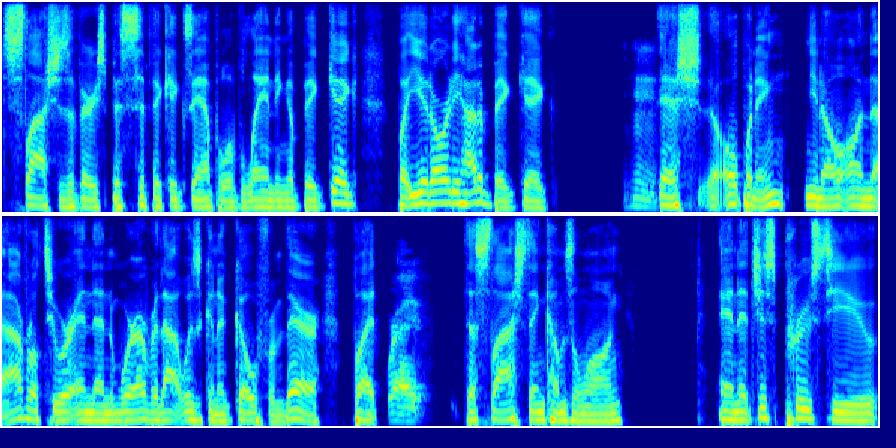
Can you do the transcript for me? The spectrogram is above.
Slash is a very specific example of landing a big gig, but you had already had a big gig Mhm. ish opening, you know, on the Avril tour, and then wherever that was going to go from there. But right. the Slash thing comes along, and it just proves to you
